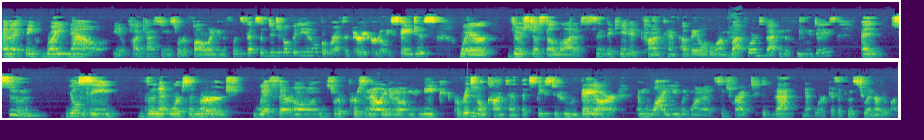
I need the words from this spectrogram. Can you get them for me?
And I think right now, you know, podcasting is sort of following in the footsteps of digital video, but we're at the very early stages where there's just a lot of syndicated content available on Yeah. platforms back in the Hulu days. And soon you'll see the networks emerge with their own sort of personality, their own unique original content that speaks to who they are and why you would want to subscribe to that network as opposed to another one.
